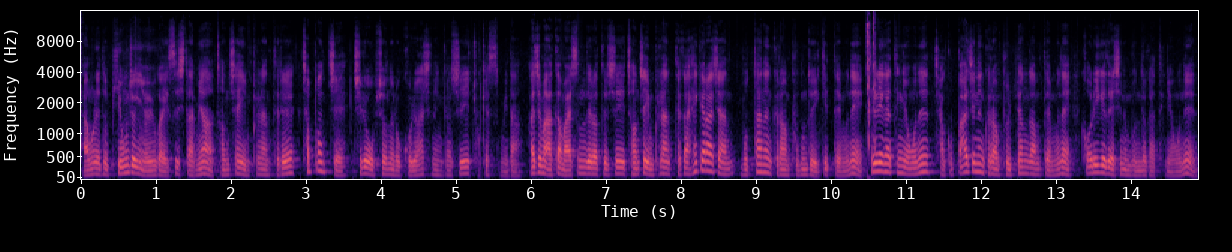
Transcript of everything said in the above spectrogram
아무래도 비용적인 여유가 있으시다면 전체 임플란트를 첫 번째 치료 옵션으로 고려하시는 것이 좋겠습니다. 하지만 아까 말씀드렸듯이 전체 임플란트가 해결하지 않- 못하는 그런 부분도 있기 때문에 틀니 같은 경우는 자꾸 빠지는 그런 불편감 때문에 꺼리게 되시는 분들 같은 경우는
